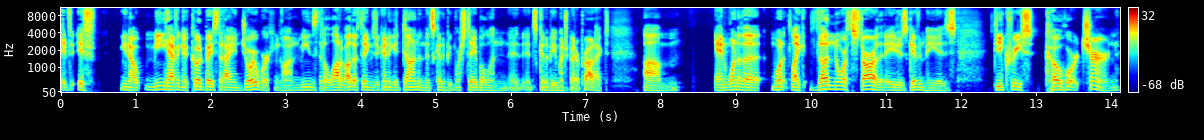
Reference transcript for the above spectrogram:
if if you know me having a code base that I enjoy working on means that a lot of other things are going to get done and it's going to be more stable and it's going to be a much better product. Um, and one of the one like the north star that Asia has given me is decrease cohort churn.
